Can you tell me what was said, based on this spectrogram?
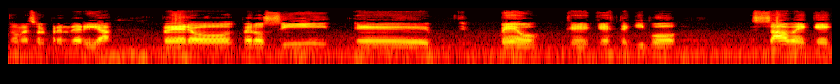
no me sorprendería, pero, pero sí eh, veo que, este equipo sabe que,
